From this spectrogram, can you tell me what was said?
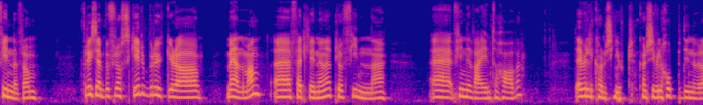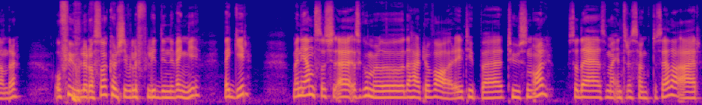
finne fram. For eksempel frosker bruker da, mener man, eh, feltlinjene til å finne, eh, finne veien til havet. Det ville de kanskje ikke gjort. Kanskje de ville hoppet inn i hverandre. Og fugler også. Kanskje de ville flydd inn i venger, vegger. Men igjen så, eh, så kommer jo det her til å vare i type 1000 år. Så det som er interessant å se, da, er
